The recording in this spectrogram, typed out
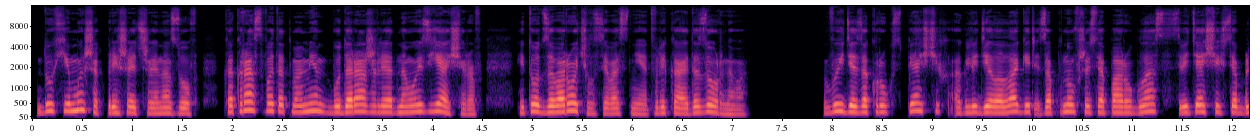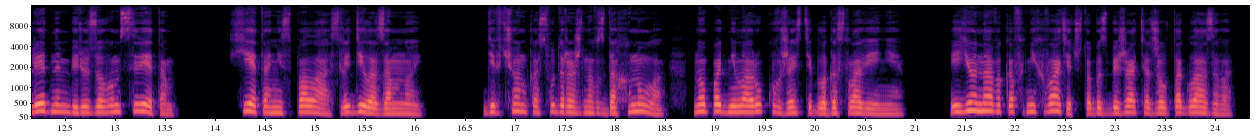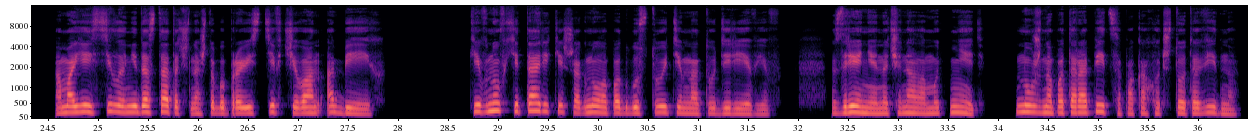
Духи мышек, пришедшие на зов, как раз в этот момент будоражили одного из ящеров, и тот заворочился во сне, отвлекая дозорного. Выйдя за круг спящих, оглядела лагерь, запнувшись о пару глаз, светящихся бледным бирюзовым светом. Хета не спала, следила за мной. Девчонка судорожно вздохнула, но подняла руку в жесте благословения. Ее навыков не хватит, чтобы сбежать от Желтоглазого, а моей силы недостаточно, чтобы провести в Чиван обеих. Кивнув хитарики, шагнула под густую темноту деревьев. Зрение начинало мутнеть. Нужно поторопиться, пока хоть что-то видно.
